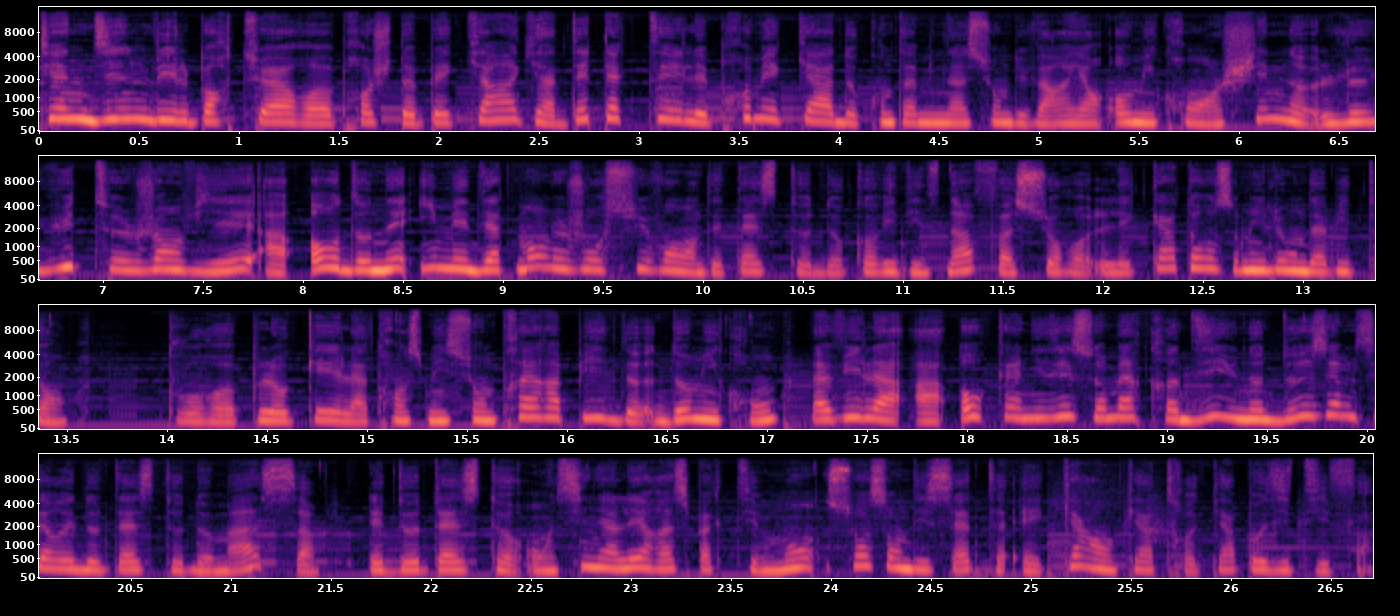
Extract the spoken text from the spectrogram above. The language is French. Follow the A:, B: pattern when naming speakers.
A: Tianjin, ville portuaire euh, proche de Pékin, qui a détecté les premiers cas de contamination du variant Omicron en Chine le 8 janvier, a ordonné immédiatement le jour suivant des tests de Covid-19 sur les 14 millions d'habitants. Pour bloquer la transmission très rapide d'Omicron, la ville a organisé ce mercredi une deuxième série de tests de masse. Les deux tests ont signalé respectivement 77 et 44 cas positifs.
